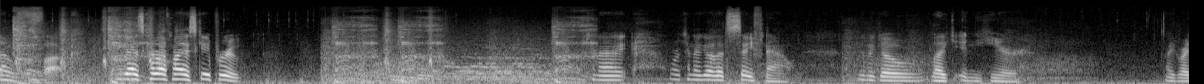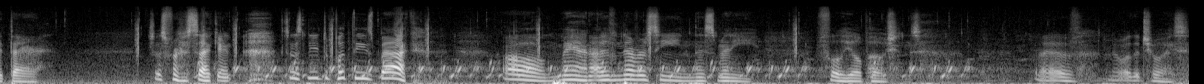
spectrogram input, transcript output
Oh, fuck. You guys cut off my escape route. Can I... Where can I go that's safe now? I'm gonna go, like, in here. Like, right there. Just for a second. Just need to put these back. Oh, man, I've never seen this many full heal potions. But I have no other choice.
